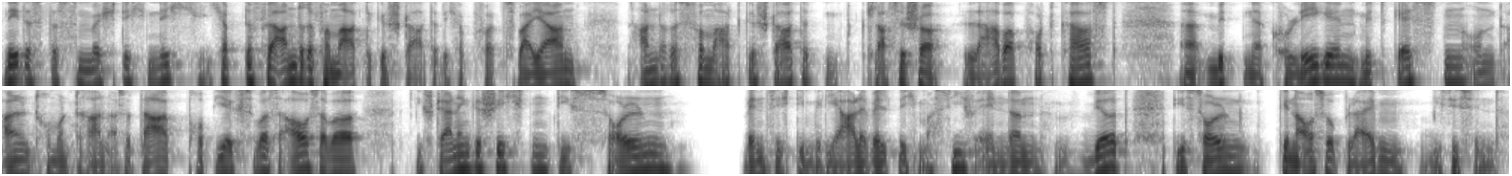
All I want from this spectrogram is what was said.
nee, das, das möchte ich nicht. Ich habe dafür andere Formate gestartet. Ich habe vor zwei Jahren ein anderes Format gestartet, ein klassischer Laber-Podcast äh, mit einer Kollegin, mit Gästen und allen drum und dran. Also da probiere ich sowas aus, aber die Sternen Geschichten, die sollen, wenn sich die mediale Welt nicht massiv ändern wird, die sollen genauso bleiben, wie sie sind.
